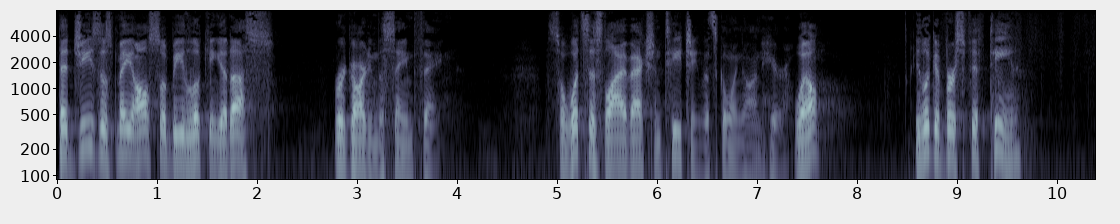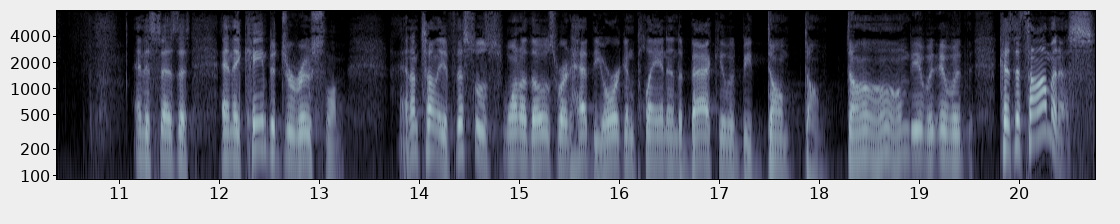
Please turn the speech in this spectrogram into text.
that Jesus may also be looking at us regarding the same thing. So, what's this live action teaching that's going on here? Well, you look at verse 15, and it says this And they came to Jerusalem. And I'm telling you, if this was one of those where it had the organ playing in the back, it would be dum, dum, dum. It would, it would, because it's ominous.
